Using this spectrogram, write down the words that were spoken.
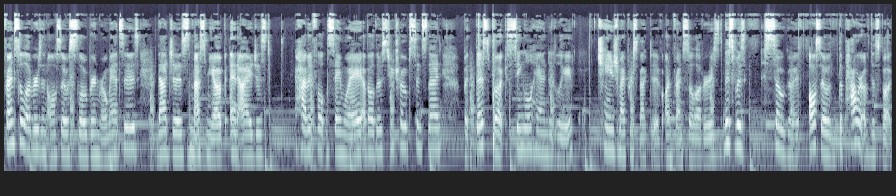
friends to lovers and also slow burn romances, that just messed me up and I just haven't felt the same way about those two tropes since then. But this book single-handedly changed my perspective on friends to lovers. This was so good. Also, the power of this book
